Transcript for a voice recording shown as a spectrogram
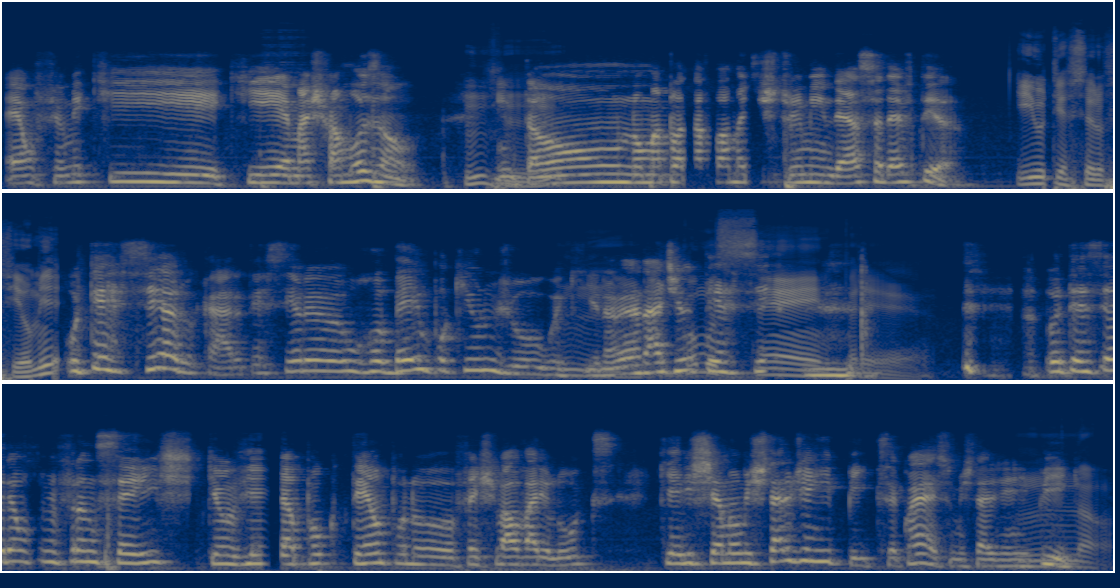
É um filme que, que é mais famosão. Uhum. Então, numa plataforma de streaming dessa, deve ter. E o terceiro filme? O terceiro, cara, o terceiro eu roubei um pouquinho no jogo aqui. Hum, Na verdade, o terceiro. Sempre. o terceiro é um filme francês que eu vi há pouco tempo no Festival Varilux, que ele chama O Mistério de Henri Pique. Você conhece o Mistério de Henri Pique? Não.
